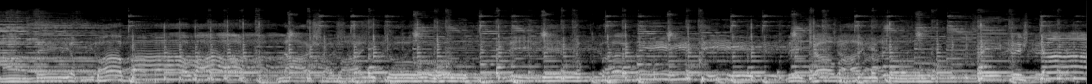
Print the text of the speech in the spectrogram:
ನಾನೇ ಎಂಬ ಭಾವ ನಾಶವಾಯಿತು. ನೀನೇ ಎಂಬ ನಿಜವಾಯಿತು ಶ್ರೀಕೃಷ್ಣ ಹೇ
